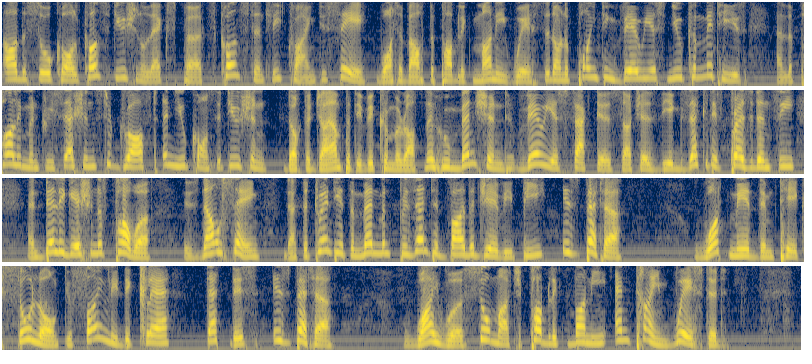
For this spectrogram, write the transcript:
are the so-called constitutional experts constantly trying to say? What about the public money wasted on appointing various new committees and the parliamentary sessions to draft a new constitution? Dr. Jayampathy Wickramaratne, who mentioned various factors such as the executive presidency and delegation of power, is now saying that the 20th amendment presented by the JVP is better. What made them take so long to finally declare that this is better? Why were so much public money and time wasted?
